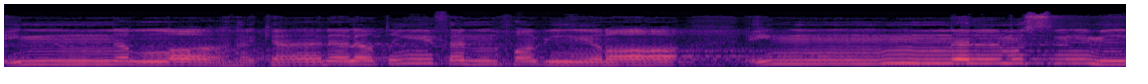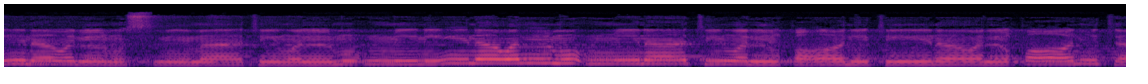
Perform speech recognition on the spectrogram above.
إن الله كان لطيفا خبيرا. إن المسلمين والمسلمات والمؤمنين والمؤمنات والقانتين والقانتات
